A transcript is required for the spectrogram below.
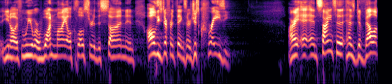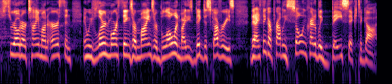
you know, if we were one mile closer to the sun, and all these different things. They're just crazy. All right, and science has developed throughout our time on Earth, and, and we've learned more things. Our minds are blown by these big discoveries that I think are probably so incredibly basic to God.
